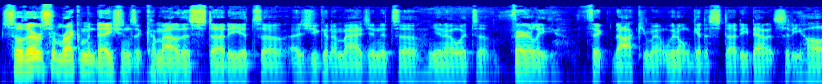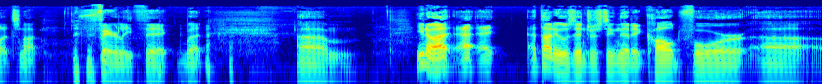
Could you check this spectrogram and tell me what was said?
so there are some recommendations that come out of this study. It's a, as you can imagine, it's a, you know, it's a fairly thick document. We don't get a study down at City Hall. It's not fairly thick, but, um, you know, I, I, I thought it was interesting that it called for, uh,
